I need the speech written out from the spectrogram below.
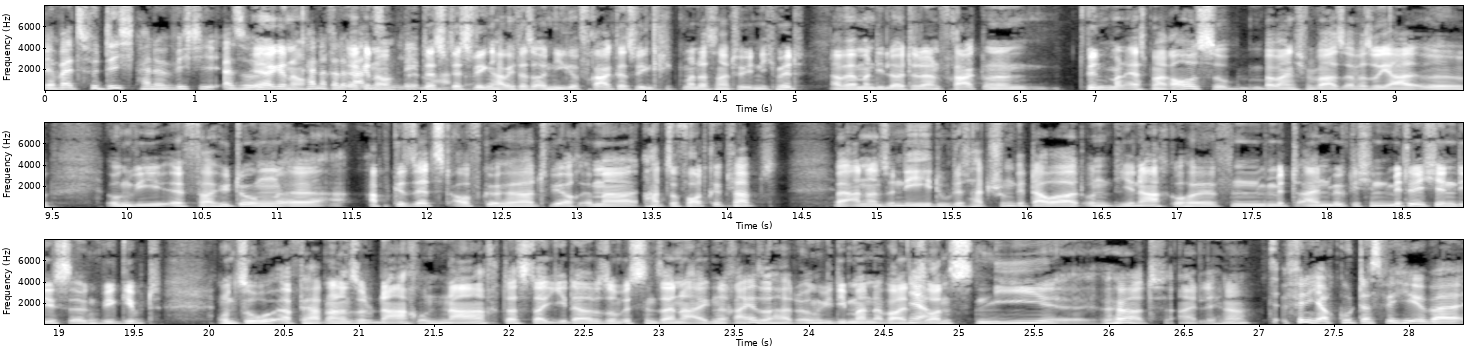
Ja, weil es für dich keine wichtig, also Ja, genau. keine Relevanz ja, genau. im Leben Das, deswegen habe ich das auch nie gefragt. Deswegen kriegt man das natürlich nicht mit. Aber wenn man die Leute dann fragt und dann findet man erstmal raus. So bei manchen war es einfach so, ja, äh, irgendwie äh, Verhütung äh, abgesetzt, aufgehört, wie auch immer, hat sofort geklappt. Bei anderen so, nee, du, das hat schon gedauert und hier nachgeholfen mit allen möglichen Mittelchen, die es irgendwie gibt. Und so erfährt man dann so nach und nach, dass da jeder so ein bisschen seine eigine Reise hat, irgendwie, die man aber Ja. sonst nie äh, hört, eigentlich, ne? Finde ich auch gut, dass wir hier über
